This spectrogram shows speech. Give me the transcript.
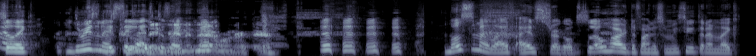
So, like, the reason I say that is Kool-Aid because, like, man, that one right there. most of my life I have struggled so hard to find a swimming suit that I'm like,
